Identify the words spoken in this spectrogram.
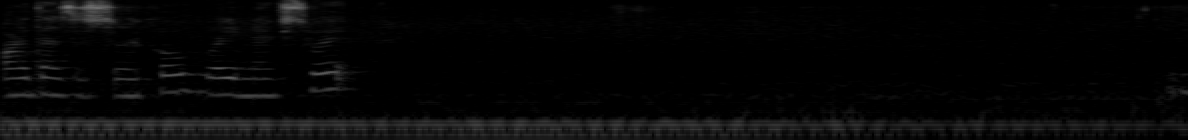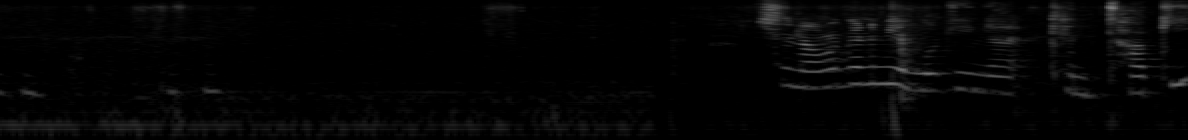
art that has a circle right next to it. Mm-hmm. So now we're going to be looking at Kentucky,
